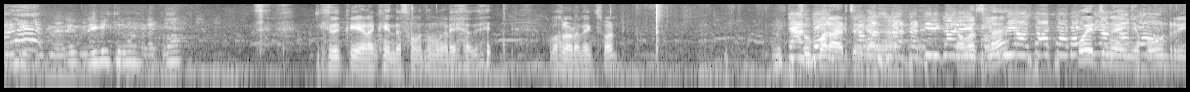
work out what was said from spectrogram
விரும்பிட்டு இருக்கிறாரு. விரைவில் திருமணம் நடக்கும். இதுக்கு எனக்கு எந்த சம்மந்தமும் கிடையாது. பாலோட நெக்ஸ்ட் ஒன் சூப்பராக அடிச்சிருக்காங்க. கவர்ஸில் போயிடுச்சுங்க இங்கே பவுண்ட்ரி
